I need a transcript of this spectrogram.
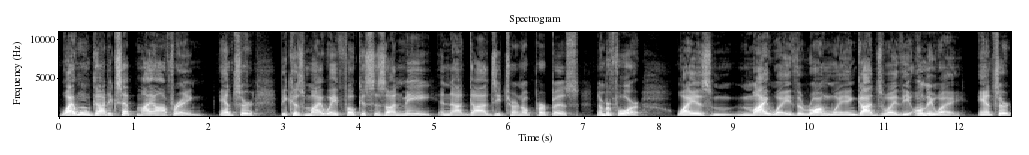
why won't God accept my offering? Answer because my way focuses on me and not God's eternal purpose. Number four, why is my way the wrong way and God's way the only way? Answer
